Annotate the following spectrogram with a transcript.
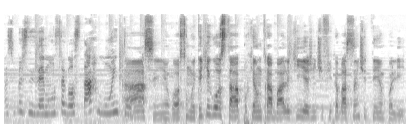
você demonstra gostar muito. Ah, sim, eu gosto muito. Tem que gostar, porque é um trabalho que a gente fica bastante tempo ali,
